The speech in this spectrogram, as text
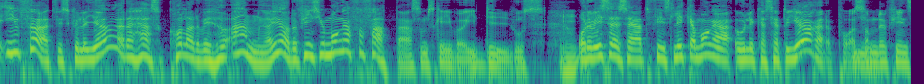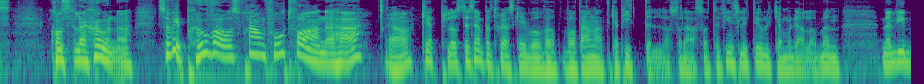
inför att vi skulle göra det här så kollade vi hur andra gör. Det finns ju många författare som skriver i duos. Och det visade sig att det finns lika många olika sätt att göra det på som det finns konstellationer. Så vi provar oss fram fortfarande här. Ja, Keplers till exempel tror jag skriver vart, vartannat kapitel och sådär, så att det finns lite olika modeller. Men, men vi,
